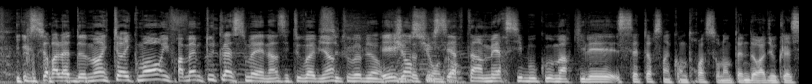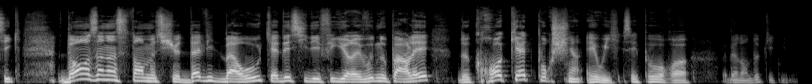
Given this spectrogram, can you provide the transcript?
Il sera là demain et théoriquement, il fera même toute la semaine, hein, si tout va bien. Si tout va bien. Et j'en suis encore. certain. Merci beaucoup, Marc. Il est 7h53 sur l'antenne de Radio Classique. Dans un instant, monsieur David Barou, qui a décidé, figurez-vous, de nous parler de croquettes pour chiens. Et oui, c'est pour, euh, eh dans deux petites minutes.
